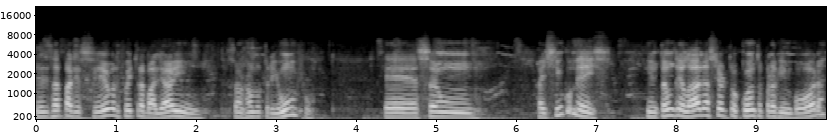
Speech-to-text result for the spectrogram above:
ele desapareceu, ele foi trabalhar em São João do Triunfo, é, são faz cinco meses. Então de lá ele acertou conta para vir embora.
